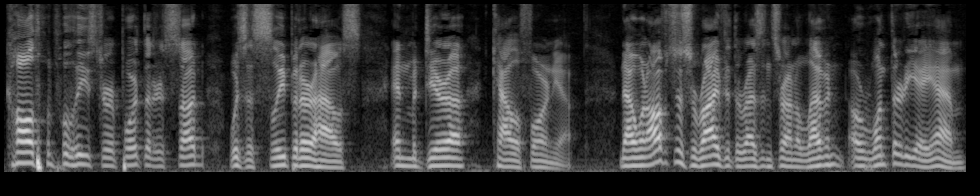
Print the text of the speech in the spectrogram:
called the police to report that her son was asleep at her house in Madera, California. Now, when officers arrived at the residence around 11 or 1:30 a.m.,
